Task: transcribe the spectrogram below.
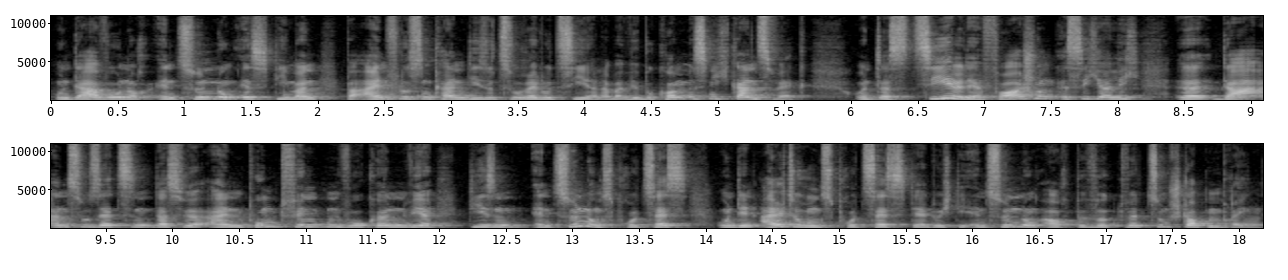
und da, wo noch Entzündung ist, die man beeinflussen kann, diese zu reduzieren. Aber wir bekommen es nicht ganz weg. Und das Ziel der Forschung ist sicherlich, äh, da anzusetzen, dass wir einen Punkt finden, wo können wir diesen Entzündungsprozess und den Alterungsprozess, der durch die Entzündung auch bewirkt wird, zum Stoppen bringen.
